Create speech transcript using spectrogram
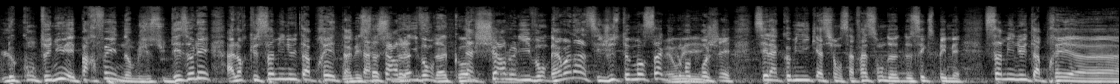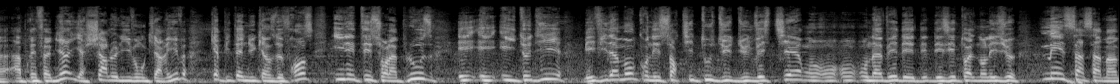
le contenu est parfait. Non, mais je suis désolé. Alors que cinq minutes après, t'as, c'est Charles Livon. T'as Charles Livon. Ben voilà, c'est justement ça que Mais je lui oui. reprochais. C'est la communication, sa façon de, de s'exprimer. Cinq minutes après, euh, après Fabien, il y a Charles Livon qui arrive, capitaine du 15 de France. Il était sur la pelouse et, et- et il te dit, mais évidemment qu'on est sortis tous du, du vestiaire, on, on- on avait des, des- des étoiles dans les yeux. Mais ça, ça m'a-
